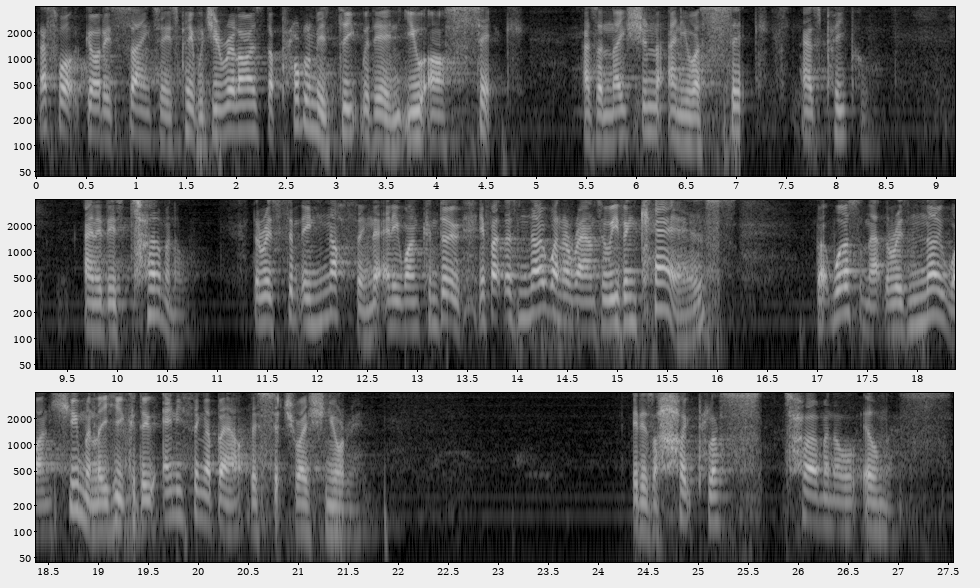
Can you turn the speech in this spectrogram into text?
That's what God is saying to his people. Do you realize the problem is deep within? You are sick as a nation and you are sick as people. And it is terminal. There is simply nothing that anyone can do. In fact, there's no one around who even cares. But worse than that, there is no one humanly who could do anything about this situation you're in. It is a hopeless, terminal illness.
